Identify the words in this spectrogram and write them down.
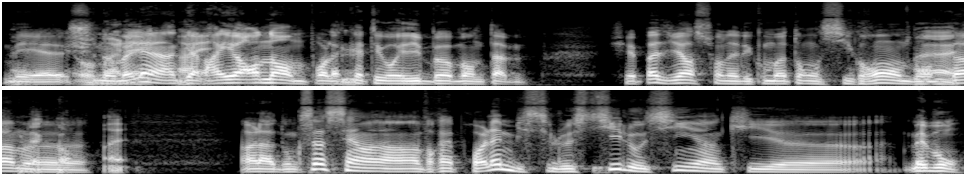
mais euh, Sean O'Malley, O'Malley a un ouais. gabarit hors norme pour la Mm. catégorie des bantam. Je sais pas dire si on a des combattants aussi grands en Ouais, bantam. euh, ouais. voilà, donc ça, c'est un, un vrai problème. C'est le style aussi hein, qui. euh, Mais bon,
